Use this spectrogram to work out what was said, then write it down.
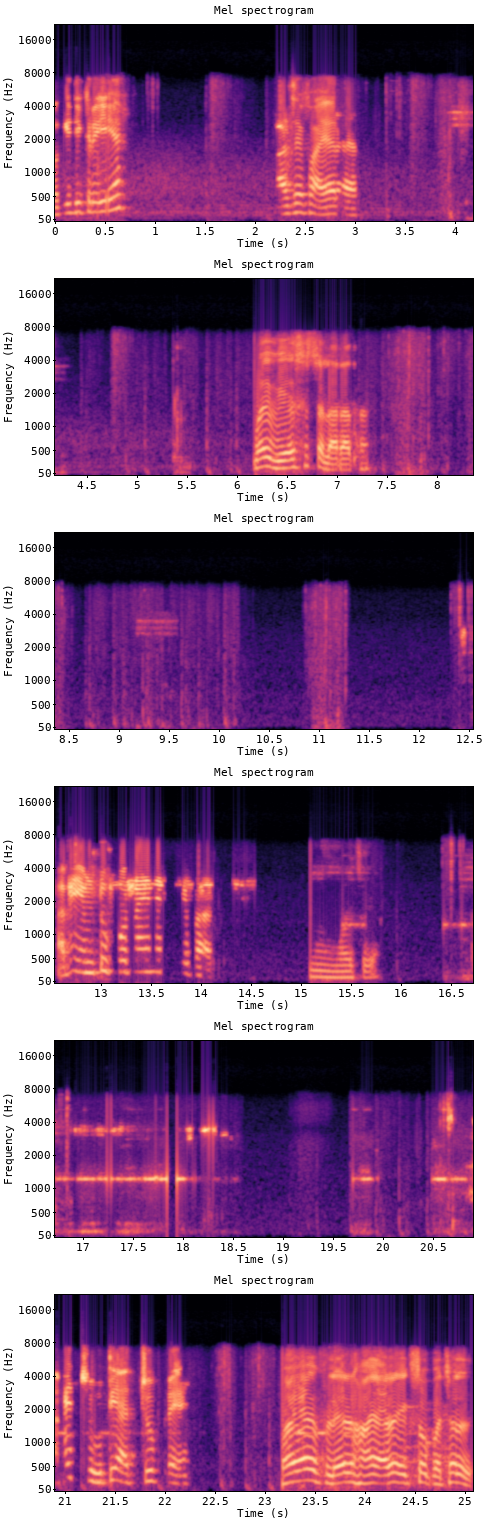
बगी दिख रही है? बाहर से फायर है भाई वीएसएस चला रहा था। अबे एम टू फोर नाइन है इसके पास। हम्म वही चाहिए। अबे चूतिया चुप रे भाई भाई फ्लेयर हाँ यार एक सौ पचल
